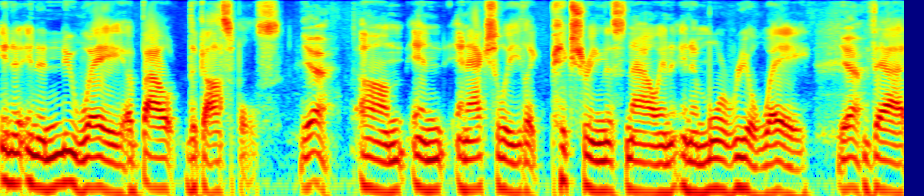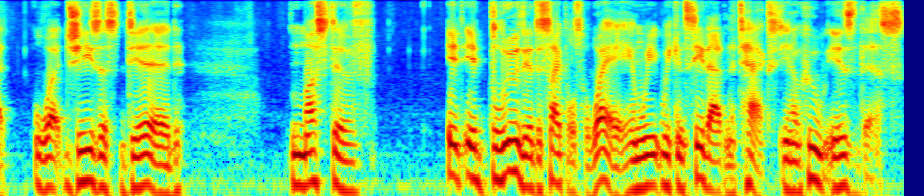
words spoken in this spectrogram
in a, in a new way about the Gospels Yeah. um, and and actually like picturing this now in in a more real way. Yeah. That what Jesus did must have it, it blew the disciples away, and we, we can see that in the text. You know, who is this?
